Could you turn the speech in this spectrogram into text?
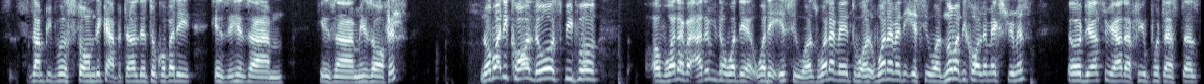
Some people stormed the Capitol. They took over the his his um his um his office. Nobody called those people or whatever. I don't even know what the what the issue was. Whatever it was, whatever the issue was, nobody called them extremists. Oh, yes, we had a few protesters.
